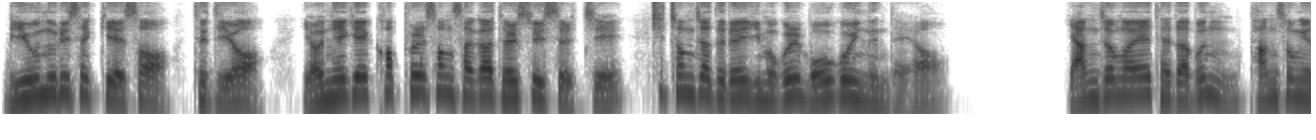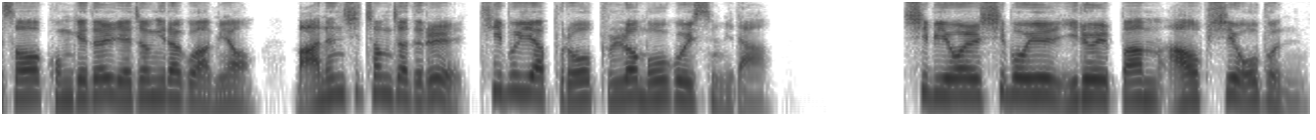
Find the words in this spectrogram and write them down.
미운 우리 새끼에서 드디어 연예계 커플 성사가 될 수 있을지 시청자들의 이목을 모으고 있는데요. 양정아의 대답은 방송에서 공개될 예정이라고 하며 많은 시청자들을 TV 앞으로 불러 모으고 있습니다. 12월 15일 일요일 밤 9시 5분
